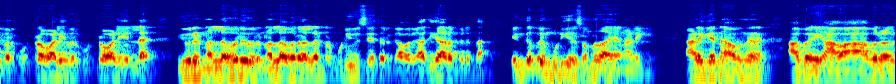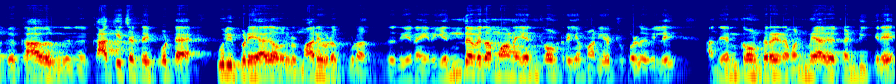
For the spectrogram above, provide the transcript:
இவர் குற்றவாளி இவர் குற்றவாளி இல்லை இவர் நல்லவர் இவர் நல்லவர் அல்ல என்று முடிவு செய்வதற்கு அவருக்கு அதிகாரம் இருந்தால் எங்கே போய் முடியும் சமுதாயம் நாளைக்கு? நாளைக்கு என்ன அவங்க அவர் அவர்களுக்கு காவல் காக்கி சட்டை போட்ட கூலிப்படையாக அவர்கள் மாறிவிடக் கூடாது. இது என எந்த விதமான என்கவுண்டரையும் நான் ஏற்றுக்கொள்ளவில்லை. அந்த என்கவுண்டரை நான் வன்மையாக கண்டிக்கிறேன்.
